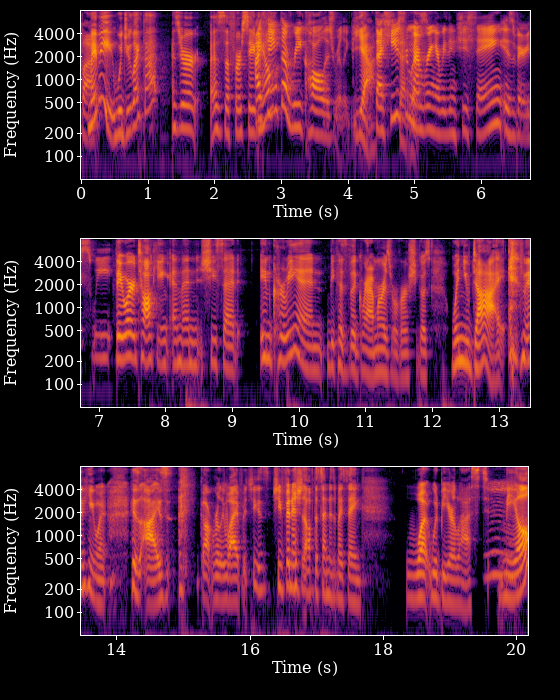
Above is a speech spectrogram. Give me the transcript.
But Maybe would you like that as your as the first date I meal? think the recall is really cute. Yeah, that he's that was. remembering everything she's saying is very sweet. they were talking, and then she said in Korean because the grammar is reversed. She goes, "When you die," and then he went. His eyes got really wide, but she's she finished off the sentence by saying, "What would be your last mm. meal?"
